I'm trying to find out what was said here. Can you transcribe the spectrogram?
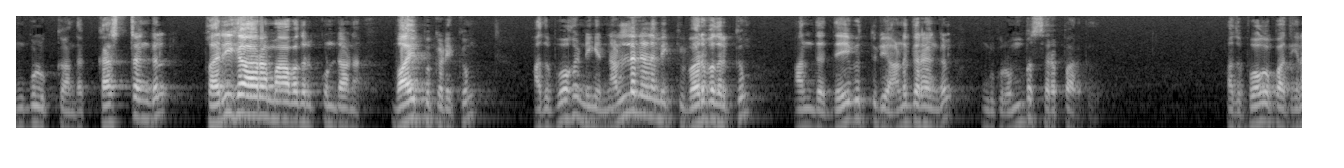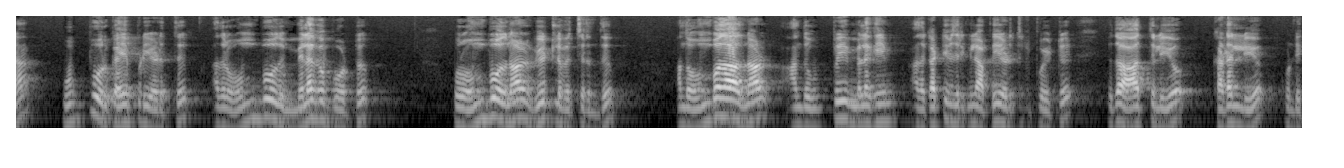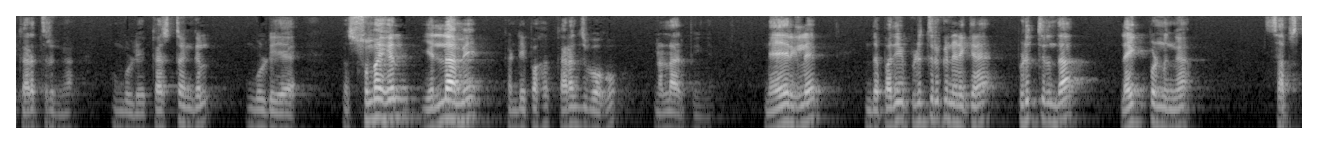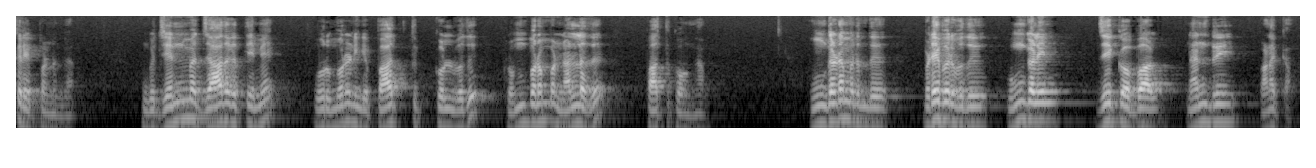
உங்களுக்கு அந்த கஷ்டங்கள் பரிகாரமாவதற்குண்டான வாய்ப்பு கிடைக்கும். அதுபோக நீங்கள் நல்ல நிலைமைக்கு வருவதற்கும் அந்த தெய்வத்துடைய அனுகிரகங்கள் உங்களுக்கு ரொம்ப சிறப்பாக இருக்குது. அது போக பார்த்தீங்கன்னா உப்பு ஒரு கைப்பிடி எடுத்து அதில் ஒம்பது மிளகு போட்டு ஒரு ஒம்பது நாள் வீட்டில் வச்சுருந்து அந்த ஒன்பதாவது நாள் அந்த உப்பையும் மிளகையும் அதை கட்டி வச்சுருக்கீங்களா அப்படியே எடுத்துகிட்டு போயிட்டு ஏதோ ஆற்றுலையோ கடல்லையோ கொண்டு கரைச்சிருங்க. உங்களுடைய கஷ்டங்கள் உங்களுடைய சுமைகள் எல்லாமே கண்டிப்பாக கரைஞ்சு போகும். நல்லா இருப்பீங்க. நேயர்களே இந்த பதிவு பிடிச்சிருக்குன்னு நினைக்கிறேன். பிடிச்சிருந்தா லைக் பண்ணுங்க சப்ஸ்கிரைப் பண்ணுங்கள் உங்கள் ஜென்ம ஜாதகத்தையுமே ஒரு முறை நீங்கள் பார்த்து கொள்வது ரொம்ப ரொம்ப நல்லது. பார்த்துக்கோங்க. உங்களிடமிருந்து விடைபெறுவது உங்களின் ஜி கோபால் நன்றி வணக்கம்.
